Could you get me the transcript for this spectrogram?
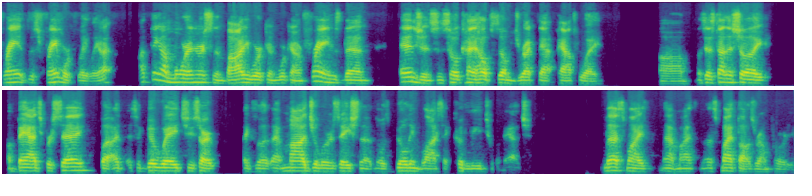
frame this framework lately. I, I think I'm more interested in body work and working on frames than engines, and so it kind of helps them direct that pathway. Um, so it's not necessarily a badge per se, but it's a good way to start like the, that modularization, that those building blocks that could lead to a badge. That's my that my that's my thoughts around Protean.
